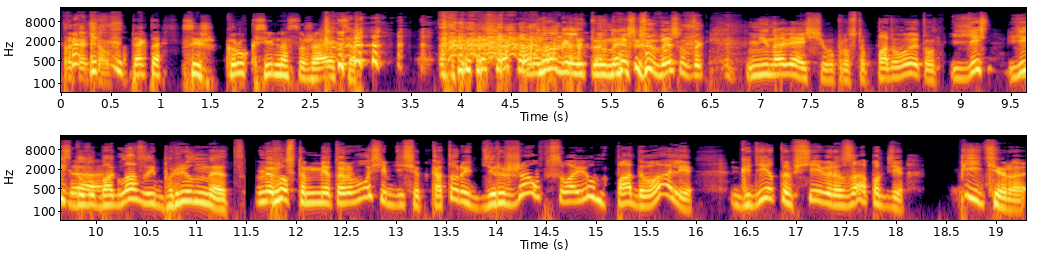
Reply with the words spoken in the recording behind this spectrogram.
Прокачался. Так-то, слышь, круг сильно сужается. Много ли ты знаешь, знаешь, он так ненавязчиво просто подводит. Вот. Есть, есть Да. голубоглазый брюнет, ростом метр восемьдесят, который держал в своем подвале где-то в северо-западе Питера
